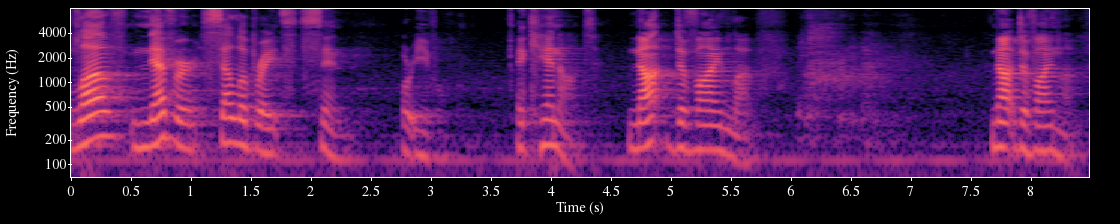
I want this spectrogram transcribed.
love never celebrates sin or evil. It cannot. Not divine love. Not divine love.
